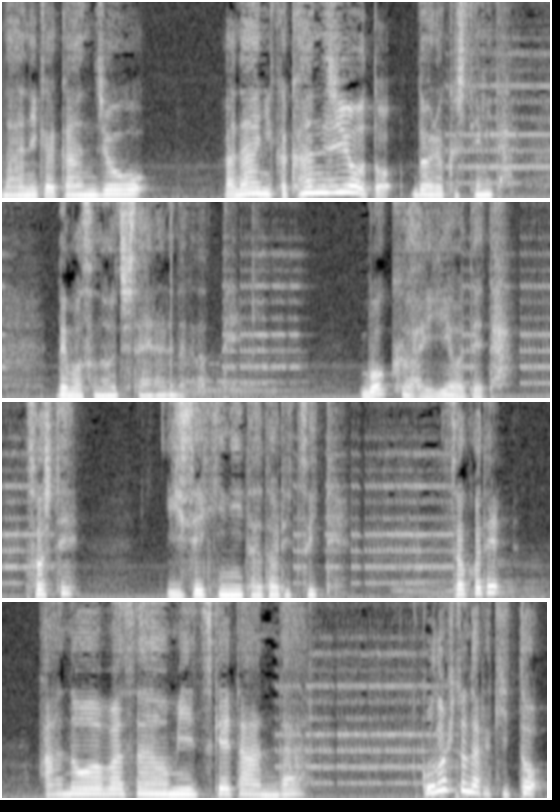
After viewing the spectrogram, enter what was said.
何か感情を、あ何か感じようと努力してみた。でもそのうち耐えられなくなって。僕は家を出た。そして遺跡にたどり着いて、そこであのおばさんを見つけたんだ。この人ならきっと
